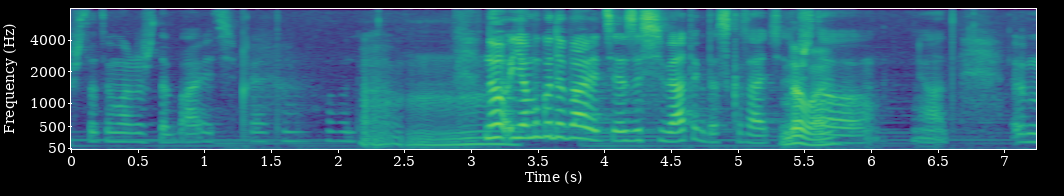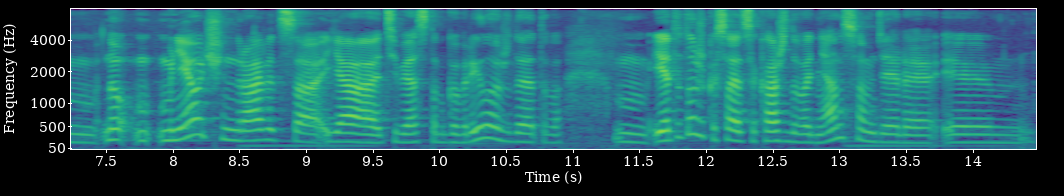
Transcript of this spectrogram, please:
что ты можешь добавить по этому поводу. Ну, я могу добавить за себя тогда сказать, Давай. что вот, ну, мне очень нравится, я тебе с тобой говорила уже до этого, и это тоже касается каждого дня на самом деле. эм,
